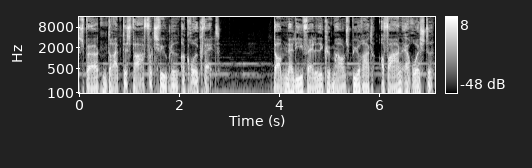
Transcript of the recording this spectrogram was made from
spørger den dræbtes far fortvivlet og grådkvalt. Dommen er lige faldet i Københavns byret, og faren er rystet.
